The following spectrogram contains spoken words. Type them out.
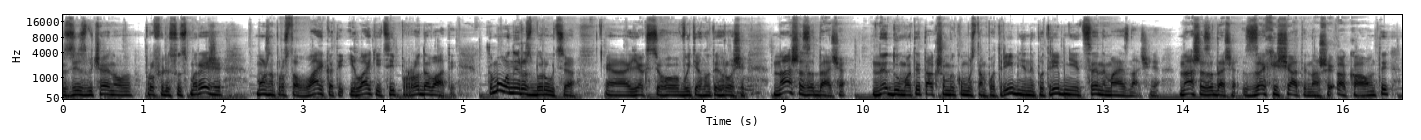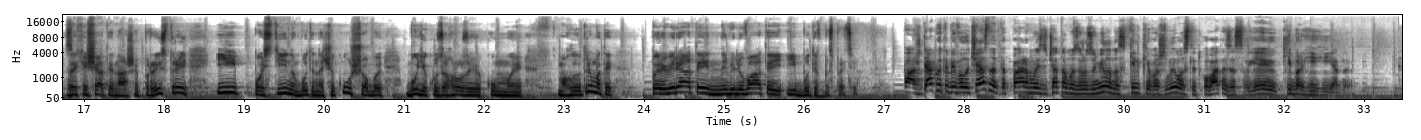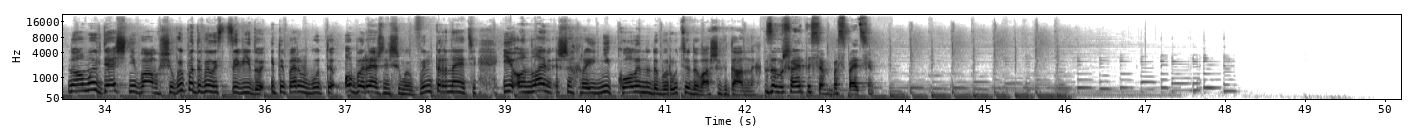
зі звичайного профілю соцмережі можна просто лайкати і лайки ці продавати. Тому вони розберуться, е, як з цього витягнути гроші. Наша задача не думати так, що ми комусь там потрібні, не потрібні. Це не має значення. Наша задача захищати наші акаунти, захищати наші пристрої і постійно бути на чеку, щоб будь-яку загрозу, яку ми могли отримати, перевіряти, нивелювати і бути в безпеці. Паш, дякую тобі величезно. Тепер ми з дівчатами зрозуміли, наскільки важливо слідкувати за своєю кібергігієною. Ну а ми вдячні вам, що ви подивились це відео, і тепер ви будете обережнішими в інтернеті. І онлайн шахраї ніколи не доберуться до ваших даних. Залишайтеся в безпеці.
